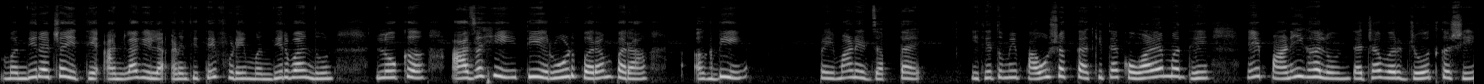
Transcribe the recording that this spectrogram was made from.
मंदिराच्या इथे आणला गेला आणि तिथे पुढे मंदिर बांधून लोक आजही ती रूढ परंपरा अगदी प्रेमाने जपताय. इथे तुम्ही पाहू शकता की त्या कोहाळ्यामध्ये हे पाणी घालून त्याच्यावर ज्योत कशी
